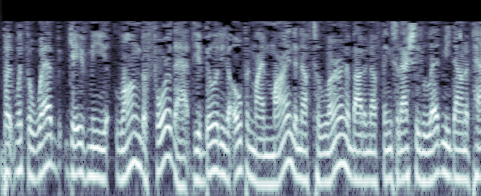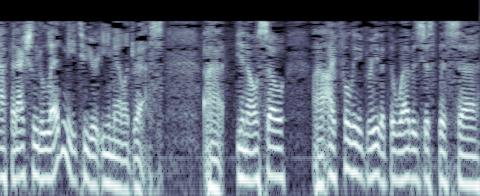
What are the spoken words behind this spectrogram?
but what the web gave me long before that, the ability to open my mind enough to learn about enough things that actually led me down a path that actually led me to your email address. Uh, you know, so uh, I fully agree that the web is just this. Uh,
